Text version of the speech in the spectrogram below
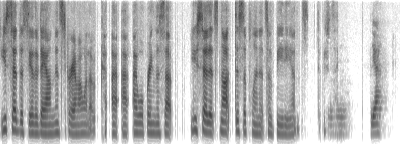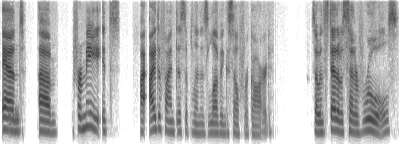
you said this the other day on Instagram. I want to I, I, will bring this up. You said it's not discipline, it's obedience. Mm-hmm. Yeah. And mm-hmm. um for me it's I, I define discipline as loving self-regard. So instead of a set of rules,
